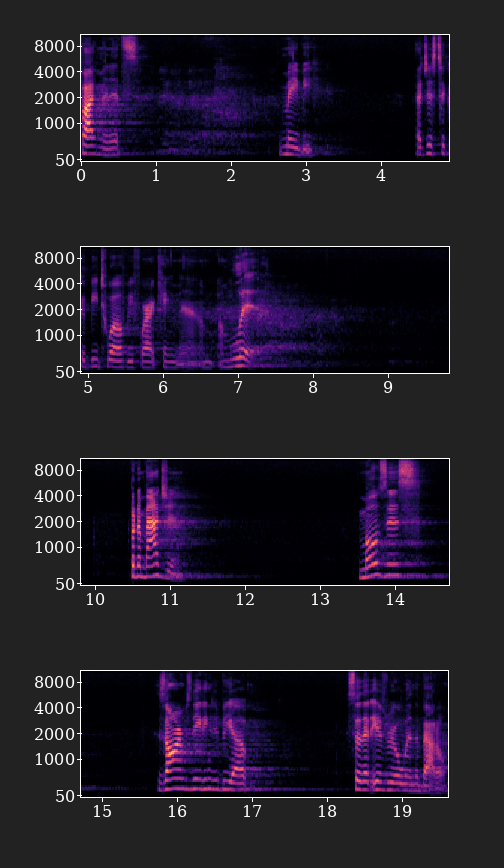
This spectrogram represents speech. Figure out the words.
five minutes, maybe. I just took a B12 before I came in. I'm, I'm lit. But imagine Moses, his arms needing to be up so that Israel win the battle.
